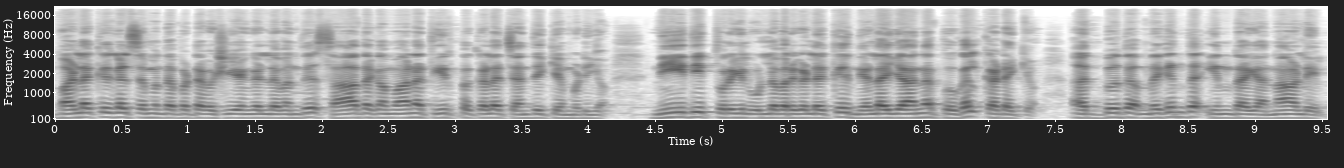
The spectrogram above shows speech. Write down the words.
வழக்குகள் சம்பந்தப்பட்ட விஷயங்களில் வந்து சாதகமான தீர்ப்புகளை சந்திக்க முடியும். நீதித்துறையில் உள்ளவர்களுக்கு நிலையான புகழ் கிடைக்கும். அற்புதம் மிகுந்த இன்றைய நாளில்.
